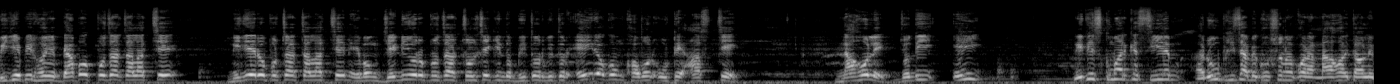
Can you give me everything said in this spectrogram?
বিজেপির হয়ে ব্যাপক প্রচার চালাচ্ছে, নিজেরও প্রচার চালাচ্ছেন এবং জেডিওরও প্রচার চলছে, কিন্তু ভিতর ভিতর এই রকম খবর উঠে আসছে। না হলে যদি এই নীতিশ কুমারকে সিএম রূপ হিসাবে ঘোষণা করা না হয়, তাহলে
